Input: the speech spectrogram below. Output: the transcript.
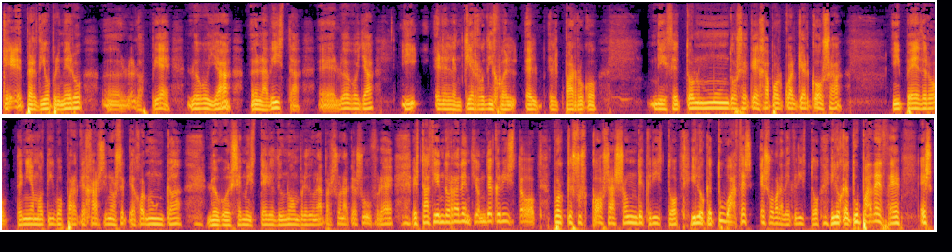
que perdió primero eh, los pies, luego ya eh, la vista, eh, luego ya y en el entierro dijo el, el párroco, dice, todo el mundo se queja por cualquier cosa, y Pedro tenía motivos para quejarse y no se quejó nunca. Luego ese misterio de un hombre, de una persona que sufre, está haciendo redención de Cristo, porque sus cosas son de Cristo, y lo que tú haces es obra de Cristo, y lo que tú padeces es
